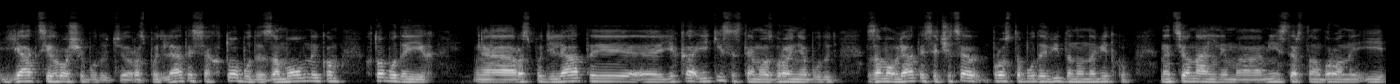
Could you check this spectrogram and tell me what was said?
е, як ці гроші будуть розподілятися, хто буде замовником, хто буде їх е, розподіляти, яка які системи озброєння будуть замовлятися, чи це просто буде віддано на відкуп національним міністерством оборони і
